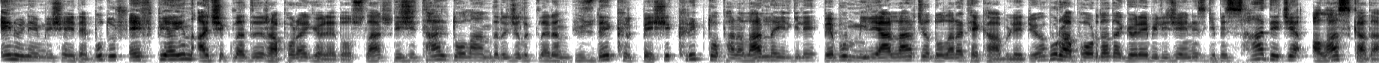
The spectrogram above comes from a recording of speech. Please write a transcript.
en önemli şey de budur. FBI'ın açıkladığı rapora göre dostlar dijital dolandırıcılıkların %45'i kripto paralarla ilgili ve bu milyarlarca dolara tekabül ediyor. Bu raporda da görebileceğiniz gibi sadece Alaska'da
